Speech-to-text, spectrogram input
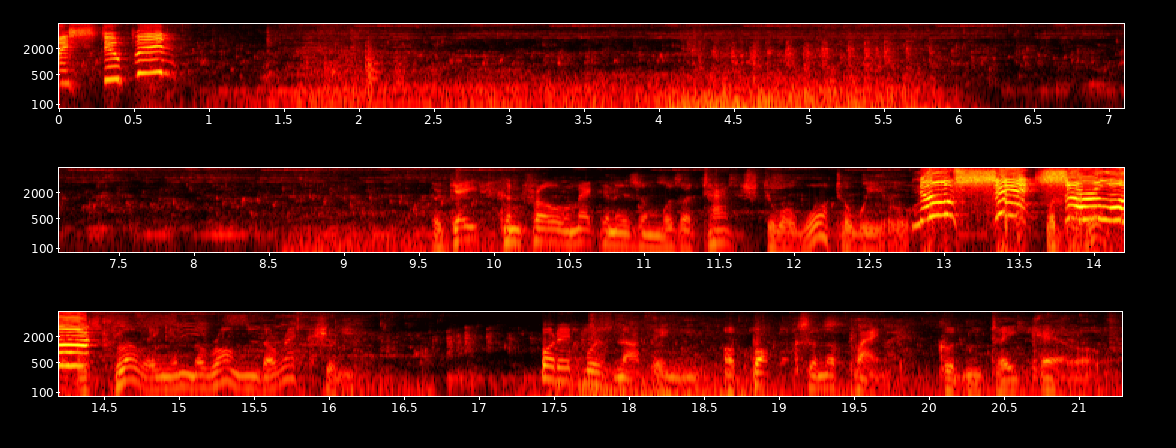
Am I stupid? The gate control mechanism was attached to a water wheel, No shit, the water was Sherlock! flowing in the wrong direction. But it was nothing a box and a plank couldn't take care of.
